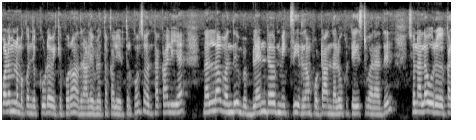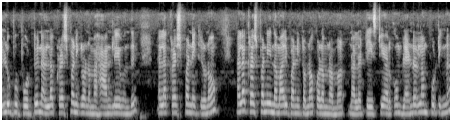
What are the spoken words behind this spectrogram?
குழம்பு நம்ம கொஞ்சம் கூட வைக்க போகிறோம் அதனால் இவ்வளோ தக்காளி எடுத்திருக்கோம். ஸோ அந்த தக்காளியை நல்லா வந்து பிளெண்டர் மிக்ஸி இதெல்லாம் போட்டால் அந்த அளவுக்கு டேஸ்ட் வராது. ஸோ நல்லா ஒரு கல்லுப்பு போட்டு நல்லா க்ரஷ் பண்ணிக்கணும். நம்ம ஹேண்ட்லேயே வந்து நல்லா க்ரஷ் பண்ணிக்கணும். நல்லா க்ரஷ் பண்ணி இந்த மாதிரி பண்ணிட்டோம்னா குழம்பு ரொம்ப நல்லா டேஸ்டியாக இருக்கும். பிளெண்டர்லாம் போட்டிங்கன்னா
